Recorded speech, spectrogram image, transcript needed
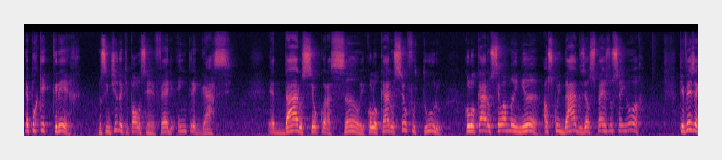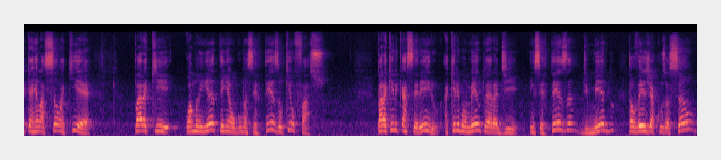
É porque crer, no sentido a que Paulo se refere, é entregar-se, é dar o seu coração e colocar o seu futuro, colocar o seu amanhã aos cuidados e aos pés do Senhor. Porque veja que a relação aqui é para que o amanhã tenha alguma certeza, o que eu faço? Para aquele carcereiro, aquele momento era de incerteza, de medo, talvez de acusação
